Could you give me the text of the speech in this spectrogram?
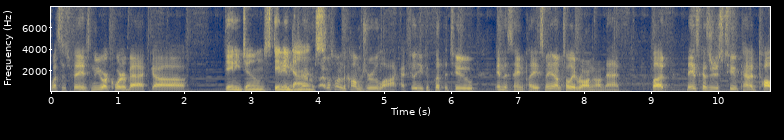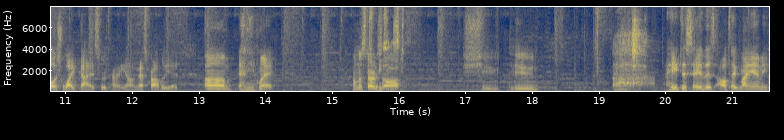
what's his face? New York quarterback. Uh, Danny Jones, Danny, Danny Dimes. Jones. I almost wanted to call him Drew Lock. I feel you could put the two in the same place. Maybe I'm totally wrong on that, but maybe it's because they're just two kind of tallish white guys who are kind of young. That's probably it. Um, anyway, I'm gonna start us off. Shoot, dude. Ah, I hate to say this. I'll take Miami.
